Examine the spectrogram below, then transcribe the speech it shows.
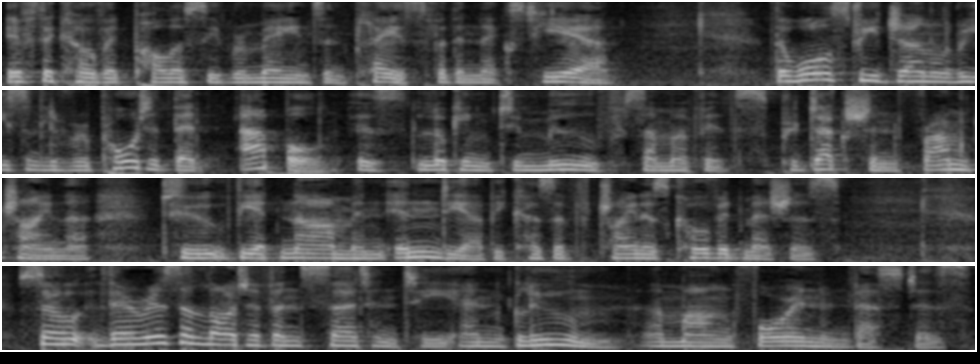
if the COVID policy remains in place for the next year. The Wall Street Journal recently reported that Apple is looking to move some of its production from China to Vietnam and India because of China's COVID measures. So there is a lot of uncertainty and gloom among foreign investors.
